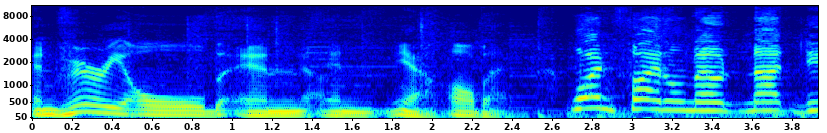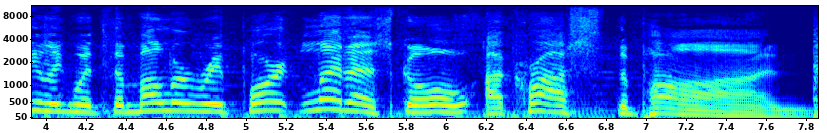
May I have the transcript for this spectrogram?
and very old and, and yeah, all that. One final note not dealing with the Mueller report. Let us go across the pond.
